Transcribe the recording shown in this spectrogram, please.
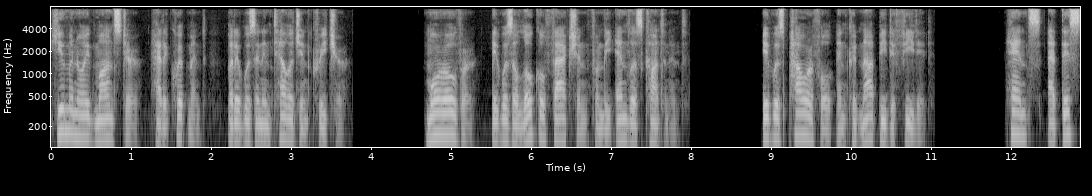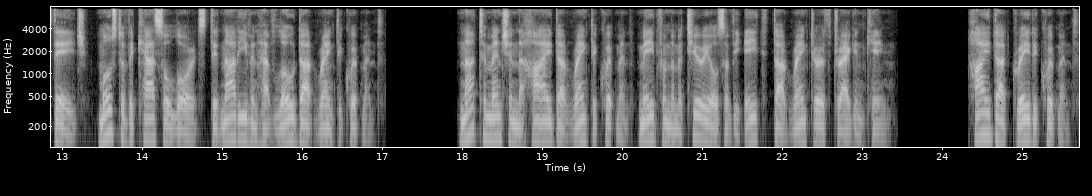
Humanoid monster had equipment, but it was an intelligent creature. Moreover, it was a local faction from the endless continent. It was powerful and could not be defeated. Hence, at this stage, most of the castle lords did not even have low-ranked equipment. Not to mention the high-ranked equipment made from the materials of the 8th-ranked Earth Dragon King. High-grade equipment.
